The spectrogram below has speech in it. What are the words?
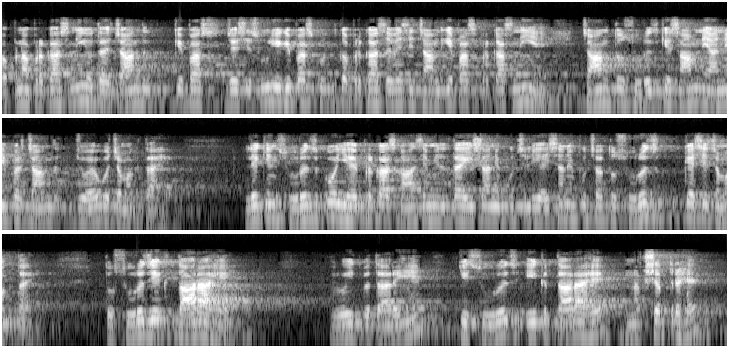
अपना प्रकाश नहीं होता है। चाँद के पास, जैसे सूर्य के पास खुद का प्रकाश है, वैसे चाँद के पास प्रकाश नहीं है। चाँद तो सूरज के सामने आने पर चाँद जो है वो चमकता है। लेकिन सूरज को यह प्रकाश कहाँ से मिलता है? ईशा ने पूछ लिया। ईशा ने पूछा तो सूरज कैसे चमकता है? तो सूरज एक तारा है। रोहित बता रहे हैं कि सूरज एक तारा है, नक्षत्र है।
